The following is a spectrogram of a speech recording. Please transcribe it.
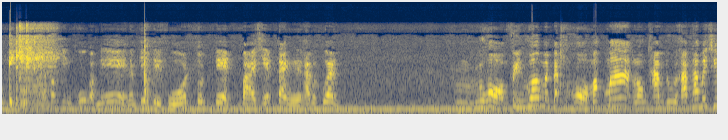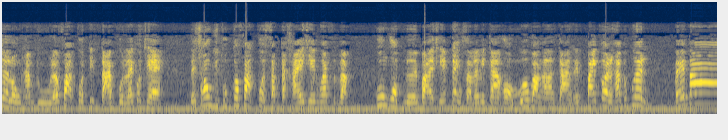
แล้วก็กินคู่กับนี่น้ำจิ้มซีฟู้ดสุดเด็ดบายเชฟแต่งเลยครับเพื่อนหอมฟินเวอร์มันแบบหอมมากๆ ลองทำดูครับ ถ้าไม่เชื่อลองทำดูแล้วฝากกดติดตามกดไลค์กดแชร์ในช่อง YouTube ก็ฝากกดสับตะไคร้เชฟครับสำหรับกุ้งอบเนยบายเชฟแต่งสหรัฐอเมริกาหอมเวอร์วังอลังการไปก่อนนะครับเพื่อนๆบ๊ายบาย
